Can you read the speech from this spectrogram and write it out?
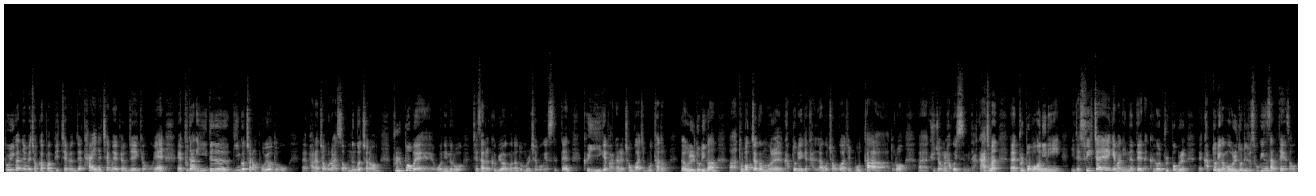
도의관념에 적합한 비체 변제, 타인의 채무의 변제의 경우에 에, 부당 이득인 것처럼 보여도 에, 반환 청구를 할수 없는 것처럼 불법의 원인으로 재산을 급여하거나 노무를 제공했을 땐 그 이익의 반환을 청구하지 못하도록 그러니까 을돌이가 아, 도박 자금을 갑돌이에게 달라고 청구하지 못하도록 아, 규정을 하고 있습니다. 하지만 불법 원인이 이제 수익자에게만 있는 때는 그걸 불법을 갑돌이가 뭐 을돌이를 속인 상태에서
